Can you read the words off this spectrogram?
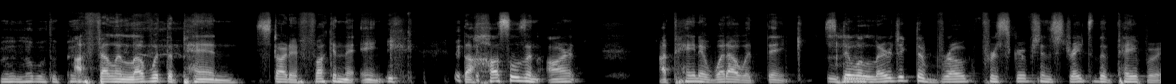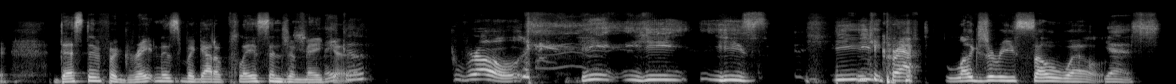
Fell in love with the pen. I fell in love with the pen, started fucking the ink. The hustles and aren't. I painted what I would think. Still Mhm. allergic to broke prescription straight to the paper. Destined for greatness, but got a place in Jamaica. Jamaica? Bro, He he he's he, he can craft. Luxury so well. Yes.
